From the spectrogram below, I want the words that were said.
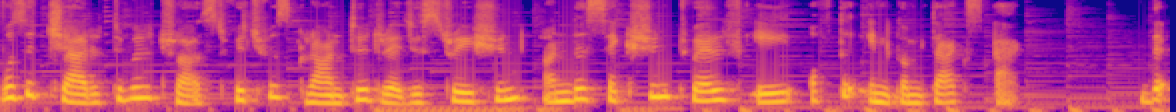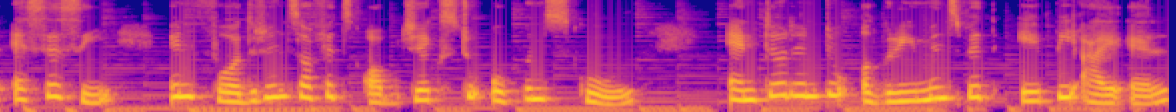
was a charitable trust which was granted registration under Section 12A of the Income Tax Act. The assessee, in furtherance of its objects to open school, entered into agreements with APIL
